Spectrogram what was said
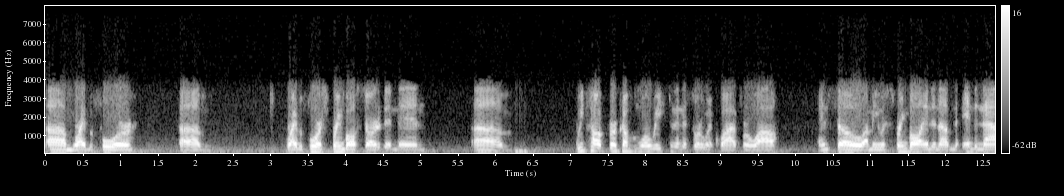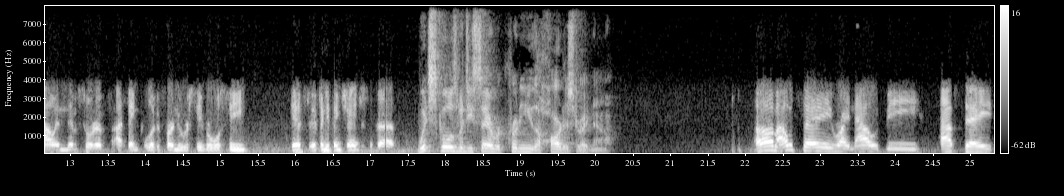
um, right before um, right before spring ball started, and then um, we talked for a couple more weeks, and then it sort of went quiet for a while. And so, I mean, with spring ball ending up ending now, and them sort of, I think, looking for a new receiver, we'll see if if anything changes with that. Which schools would you say are recruiting you the hardest right now? Um, I would say right now would be App State,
